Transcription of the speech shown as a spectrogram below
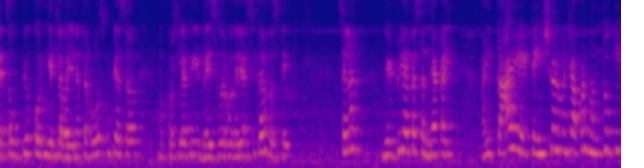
त्याचा उपयोग करून घेतला पाहिजे. ना तर रोज कुठे असं मग कसल्या तरी ड्रेसवर वगैरे अशी करत असते. चला भेटूया आता संध्याकाळी. आणि काय आहे टेन्शन म्हणजे आपण म्हणतो की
